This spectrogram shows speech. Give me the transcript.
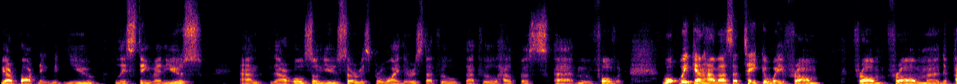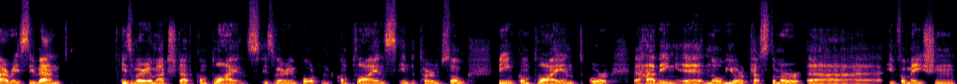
We are partnering with new listing venues, and there are also new service providers that will that will help us uh, move forward. What we can have as a takeaway from from from uh, the Paris event is very much that compliance is very important. Compliance in the terms of being compliant or having uh, know your customer uh, information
